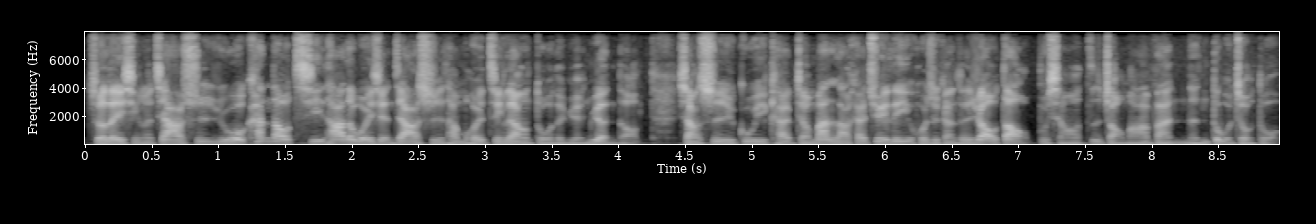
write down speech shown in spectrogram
这类型的驾驶如果看到其他的危险驾驶，他们会尽量躲得远远的，像是故意开比较慢，拉开距离，或者干脆绕道，不想要自找麻烦，能躲就躲。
